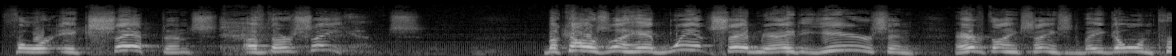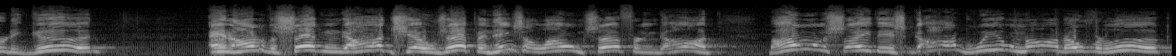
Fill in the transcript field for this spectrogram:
for acceptance of their sins. Because they had went 70 or 80 years and everything seems to be going pretty good. And all of a sudden God shows up and he's a long suffering God. But I want to say this God will not overlook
